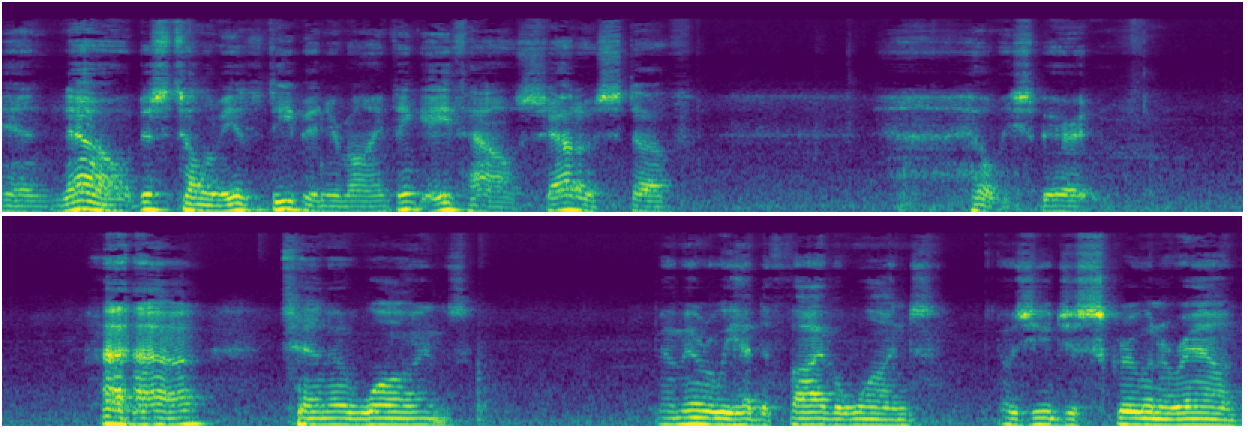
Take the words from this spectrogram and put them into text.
And now, this is telling me it's deep in your mind. Think eighth house, shadow stuff. Help me, Spirit. Ten of Wands. Remember, we had the Five of Wands. It was you just screwing around.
